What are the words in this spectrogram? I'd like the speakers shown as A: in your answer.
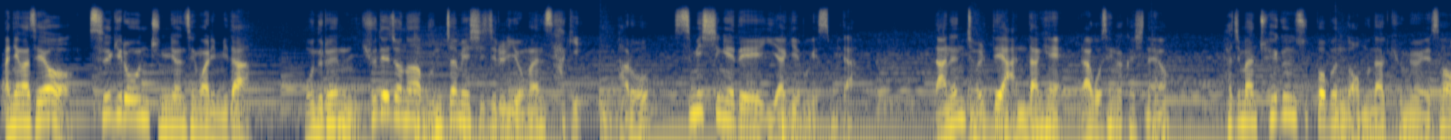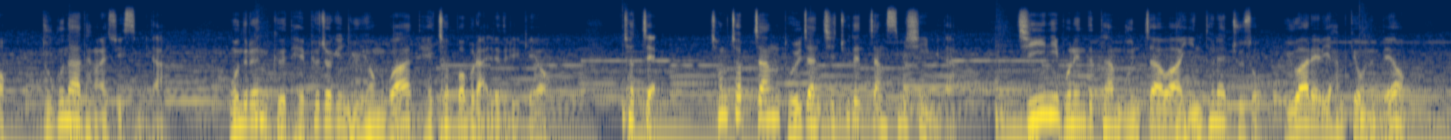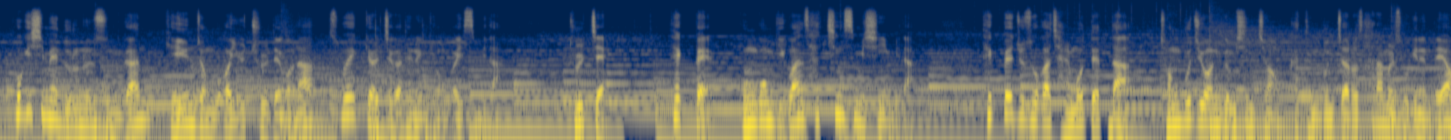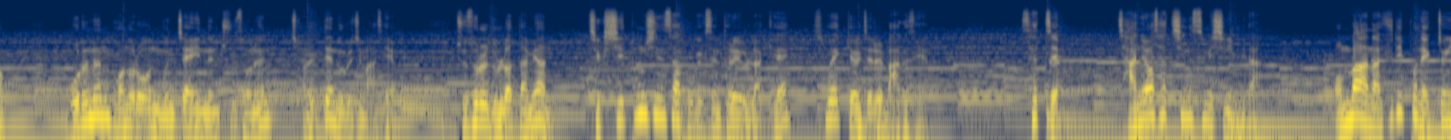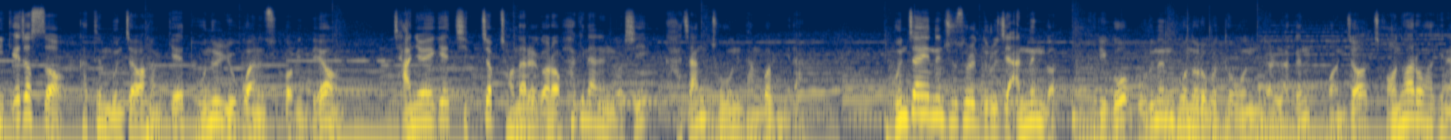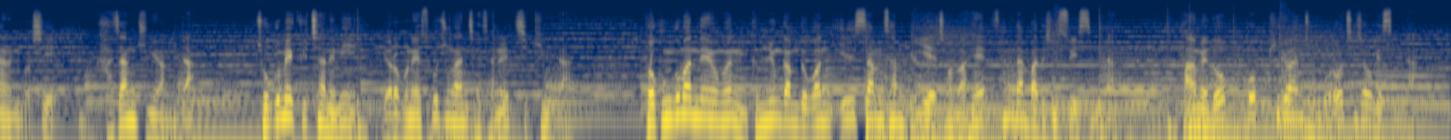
A: 안녕하세요. 슬기로운 중년 생활입니다. 오늘은 휴대전화 문자 메시지를 이용한 사기, 바로 스미싱에 대해 이야기해 보겠습니다. 나는 절대 안 당해 라고 생각하시나요? 하지만 최근 수법은 너무나 교묘해서 누구나 당할 수 있습니다. 오늘은 그 대표적인 유형과 대처법을 알려드릴게요. 첫째, 청첩장 돌잔치 초대장 스미싱입니다. 지인이 보낸 듯한 문자와 인터넷 주소, URL이 함께 오는데요. 호기심에 누르는 순간 개인 정보가 유출되거나 소액 결제가 되는 경우가 있습니다. 둘째, 택배, 공공기관 사칭 스미싱입니다. 택배 주소가 잘못됐다, 정부 지원금 신청 같은 문자로 사람을 속이는데요. 모르는 번호로 온 문자에 있는 주소는 절대 누르지 마세요. 주소를 눌렀다면 즉시 통신사 고객센터에 연락해 소액 결제를 막으세요. 셋째, 자녀 사칭 스미싱입니다. 엄마 나 휴대폰 액정이 깨졌어 같은 문자와 함께 돈을 요구하는 수법인데요. 자녀에게 직접 전화를 걸어 확인하는 것이 가장 좋은 방법입니다. 문자에 있는 주소를 누르지 않는 것, 그리고 모르는 번호로부터 온 연락은 먼저 전화로 확인하는 것이 가장 중요합니다. 조금의 귀찮음이 여러분의 소중한 재산을 지킵니다. 더 궁금한 내용은 금융감독원 1332에 전화해 상담받으실 수 있습니다. 다음에도 꼭 필요한 정보로 찾아오겠습니다.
